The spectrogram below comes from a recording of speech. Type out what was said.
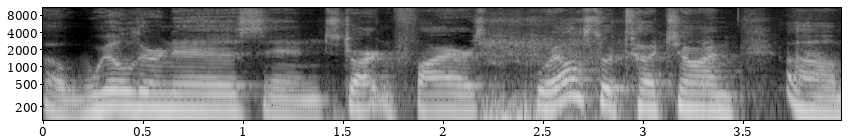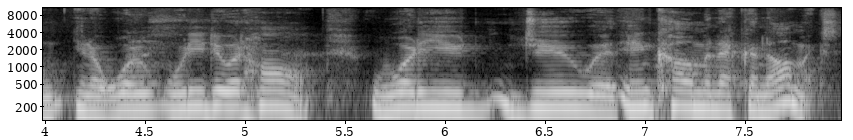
uh, wilderness and starting fires. We also touch on, um, you know, what, what do you do at home? What do you do with income and economics?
